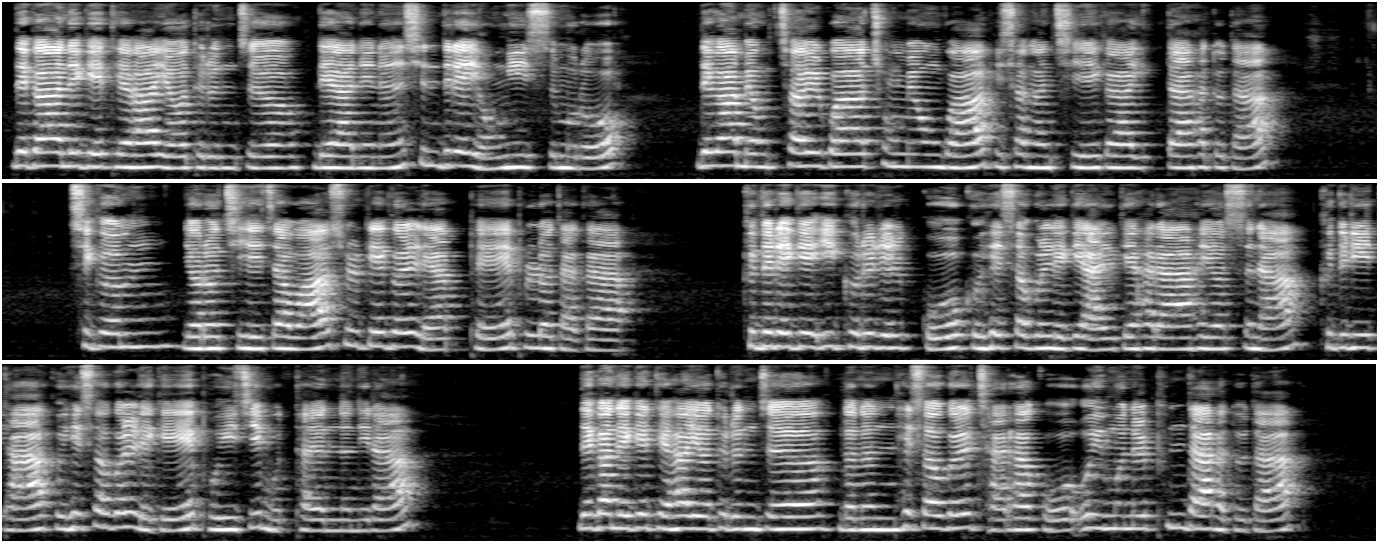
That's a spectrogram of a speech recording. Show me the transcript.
내가 내게 대하여 들은즉 내 안에는 신들의 영이 있으므로 내가 명철과 총명과 비상한 지혜가 있다 하도다. 지금 여러 지혜자와 술객을 내 앞에 불러다가 그들에게 이 글을 읽고 그 해석을 내게 알게 하라 하였으나 그들이 다 그 해석을 내게 보이지 못하였느니라. 내가 내게 대하여 들은즉 너는 해석을 잘하고 의문을 푼다 하도다.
